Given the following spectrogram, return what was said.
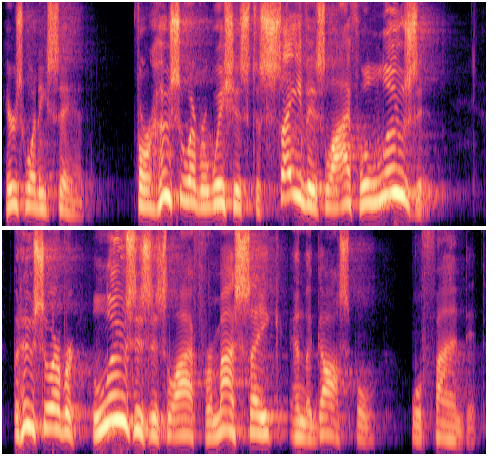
Here's what he said. For whosoever wishes to save his life will lose it. But whosoever loses his life for my sake and the gospel will find it.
